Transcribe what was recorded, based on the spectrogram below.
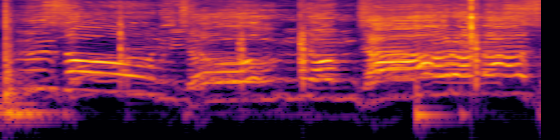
그 소리 점점 자라나서.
